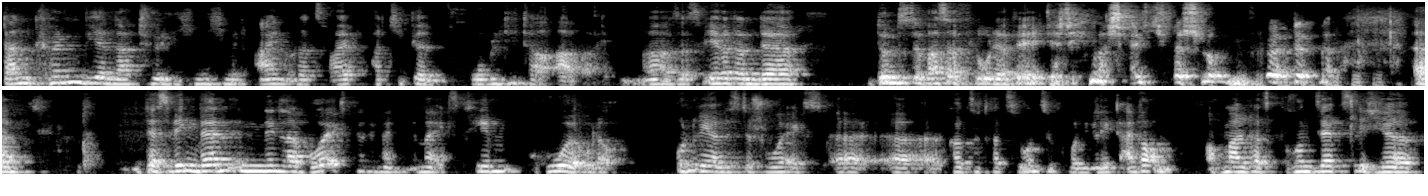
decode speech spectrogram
dann können wir natürlich nicht mit ein oder zwei Partikeln pro Liter arbeiten. Ne. Also das wäre dann der dümmste Wasserfloh der Welt, der den wahrscheinlich verschlucken würde. Ne. ähm, deswegen werden in den Laborexperimenten immer extrem hohe oder unrealistisch hohe Ex äh, äh, Konzentrationen zugrunde gelegt, einfach um auch mal das grundsätzliche,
